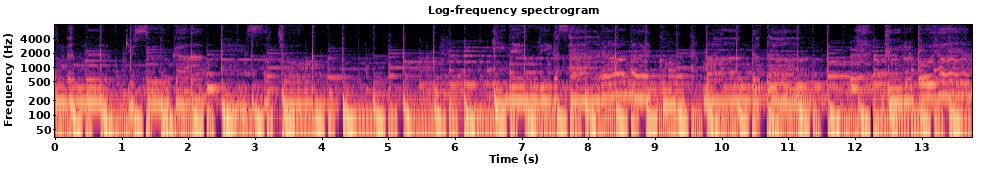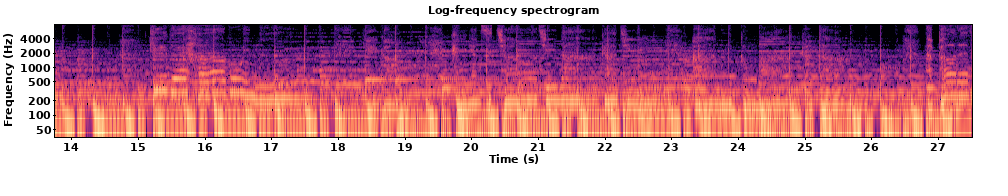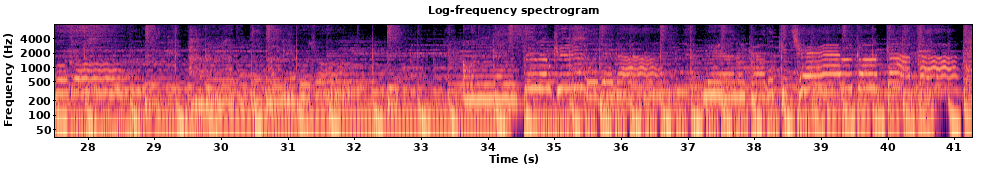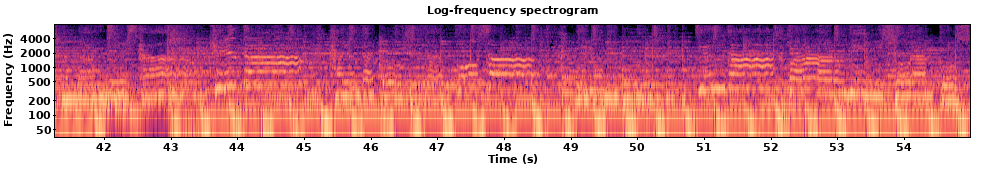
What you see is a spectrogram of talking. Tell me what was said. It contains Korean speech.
순간 느낄 수가 있었죠. 이내 우리가 사랑할 것만 같아 그럴 거야. 기대하고 있는 얘가 그냥 스쳐 지나가지 않을 것만 같아. 다 바래 보 죠. 깨울 것 같아. 내 마음을 삼킨다. 하얀 달꽃을 안고서 내 맘에 물든다. 환한 미소를 안고서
